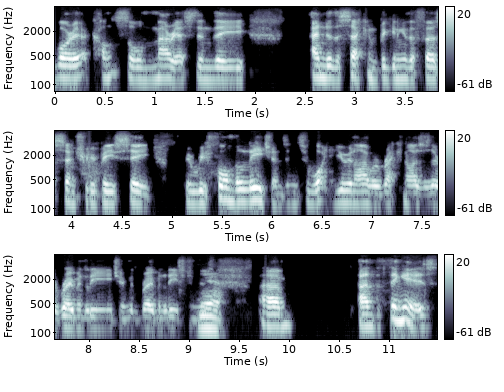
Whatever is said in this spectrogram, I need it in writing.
warrior consul Marius in the end of the second, beginning of the first century BC, who reformed the legions into what you and I would recognise as a Roman legion with Roman legionaries. Yeah. Um, and the thing is,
